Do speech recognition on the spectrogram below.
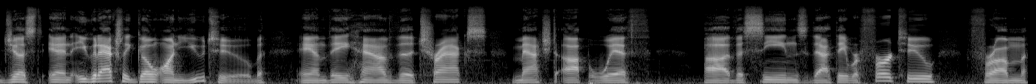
Just, and you could actually go on YouTube and they have the tracks matched up with uh, the scenes that they refer to from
